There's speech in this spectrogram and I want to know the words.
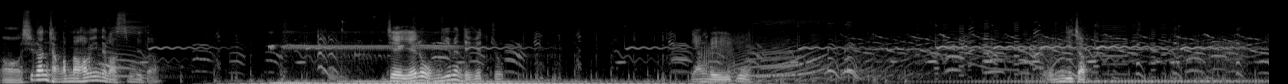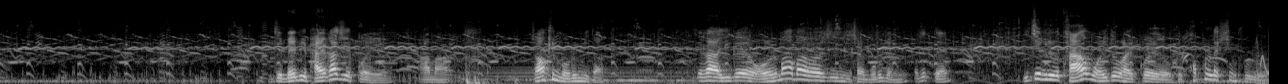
어, 시간 잠깐만 확인해 봤습니다. 이제 얘를 옮기면 되겠죠. 양 메이고 옮기자. 이제 맵이 밝아질 거예요. 아마. 정확히 모릅니다. 제가 이게 얼마 밝아지는지 잘 모르겠네. 어쨌든 이제 그리고 다음 월드로 갈 거예요. 그 퍼플렉싱 풀로.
